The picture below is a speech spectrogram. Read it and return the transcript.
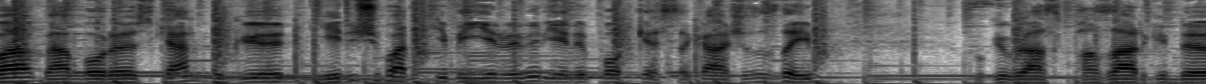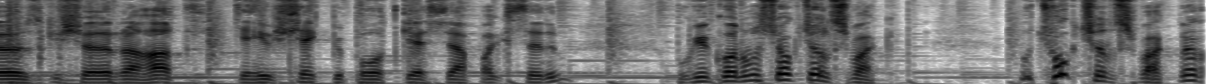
Merhaba ben Bora Özken. Bugün 7 Şubat 2021 yeni podcast'ta karşınızdayım. Bugün biraz pazar günü özgü şöyle rahat, gevşek bir podcast yapmak istedim. Bugün konumuz çok çalışmak. Bu çok çalışmaklar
